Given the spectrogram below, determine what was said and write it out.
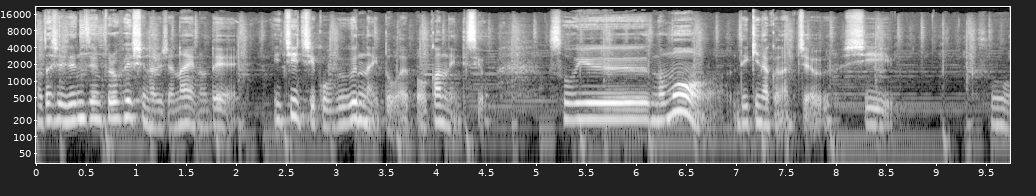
私全然プロフェッショナルじゃないのでいちいちこうググんないとやっぱ分かんないんですよ。そういうのもできなくなっちゃうしそう。なん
